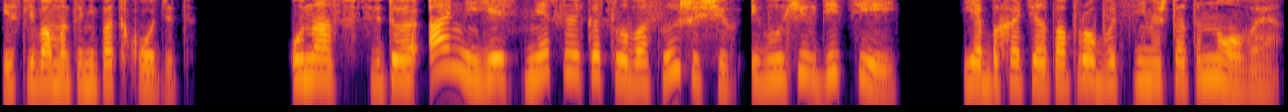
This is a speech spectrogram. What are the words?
если вам это не подходит. У нас в Святой Анне есть несколько слабослышащих и глухих детей. Я бы хотел попробовать с ними что-то новое.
